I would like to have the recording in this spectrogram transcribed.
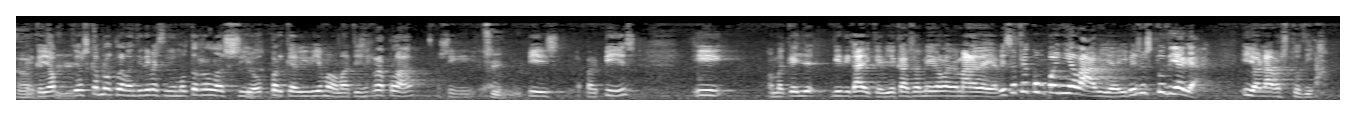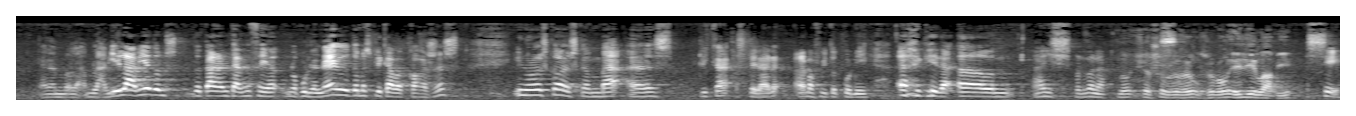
Ah, perquè jo, sigui- jo és que amb la Clementina vaig tenir molta relació perquè vivíem al mateix replà, o sigui, Sí. sí. pis per pis, i amb aquell guirigall que hi havia a casa meva, la meva mare deia, vés a fer companyia a l'àvia i vés a estudiar allà. I jo anava a estudiar. Amb la- amb l'àvia i l'àvia, doncs, de tant en tant feia alguna anècdota, m'explicava coses. I una de les coses que em va explicar, espera, ara, ara m'ha fet el conill, eh, que era, el, ai, perdona, No, això sobre, sobre ell i l'avi. sí,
